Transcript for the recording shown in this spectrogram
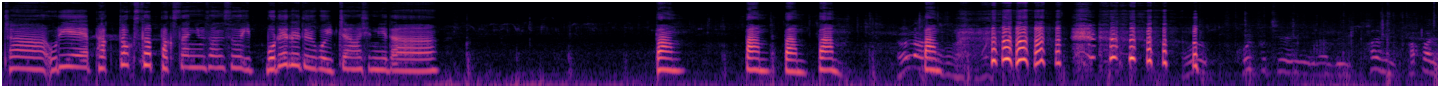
자 우리의 박덕섭 박사님 선수 입- 모래를 들고 입장하십니다. 빰, 빰, 빰, 빰. 빰. 골프 치는데 팔이.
